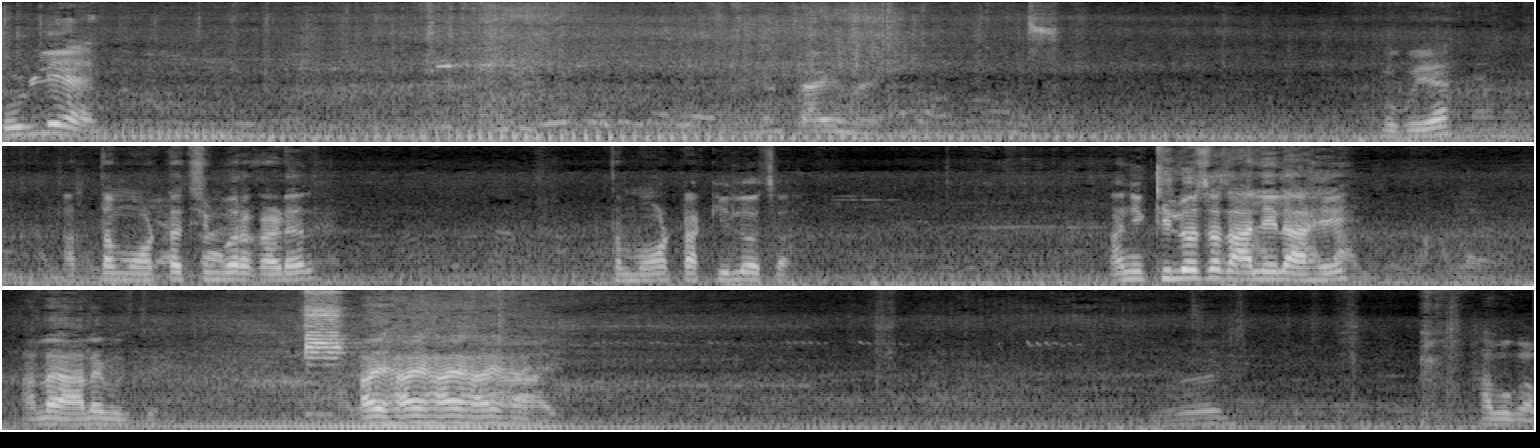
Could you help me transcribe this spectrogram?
कुठली आहे? काय नाही. बघूया. आत्ता मोठा चिंबोरा काढेल. आता मोठा किलोचा. आणि किलोचाच आलेला आहे. आलाय आलाय बोलते हाय हाय हाय हाय हाय. हा बघा.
